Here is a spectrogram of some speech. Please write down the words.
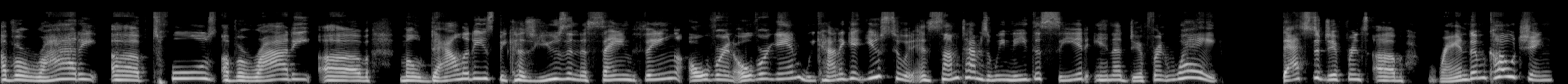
a variety of tools, a variety of modalities because using the same thing over and over again, we kind of get used to it. And sometimes we need to see it in a different way. That's the difference of random coaching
